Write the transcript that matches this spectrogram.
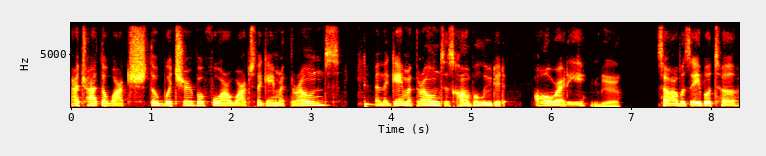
I tried to watch The Witcher before I watched the Game of Thrones and the Game of Thrones is convoluted already. yeah. So I was able to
